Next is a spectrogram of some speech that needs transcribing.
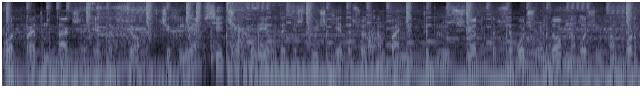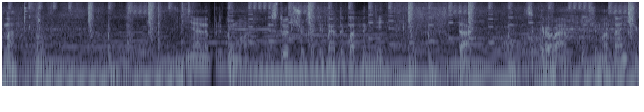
Вот, поэтому также это все в чехле. Все чехлы, вот эти штучки, это все от компании Т плюс шьет. Это все очень удобно, очень комфортно. И гениально придумано. И стоит еще, кстати, это адекватных денег. Так, закрываем чемоданчик.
